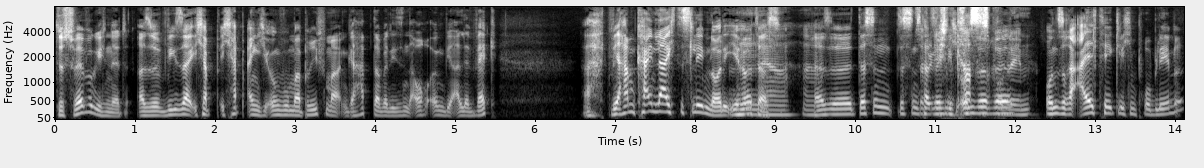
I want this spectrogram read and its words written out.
Das wäre wirklich nett. Also, wie gesagt, ich habe ich hab eigentlich irgendwo mal Briefmarken gehabt, aber die sind auch irgendwie alle weg. Ach, wir haben kein leichtes Leben, Leute. Ihr hört das. Ja. Also, das sind, das sind Das tatsächlich unsere, Problem. unsere alltäglichen Probleme.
